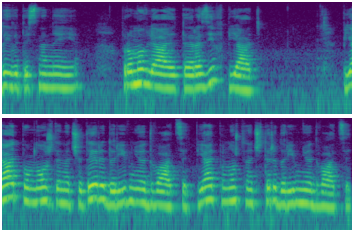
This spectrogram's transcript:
дивитесь на неї, промовляєте разів 5. 5 помножити на 4 дорівнює 20. 5 помножити на 4 дорівнює 20.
